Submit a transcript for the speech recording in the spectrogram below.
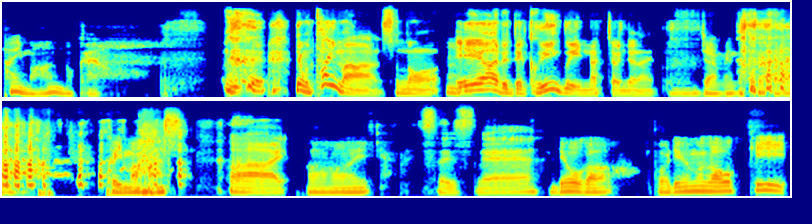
タイマーあんのかよ。でもタイマー、その、うん AR でグイグイになっちゃうんじゃない？うんじゃあめんどくさいから、食います。はーい。はーい。そうですね。量が、ボリュームが大きい。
